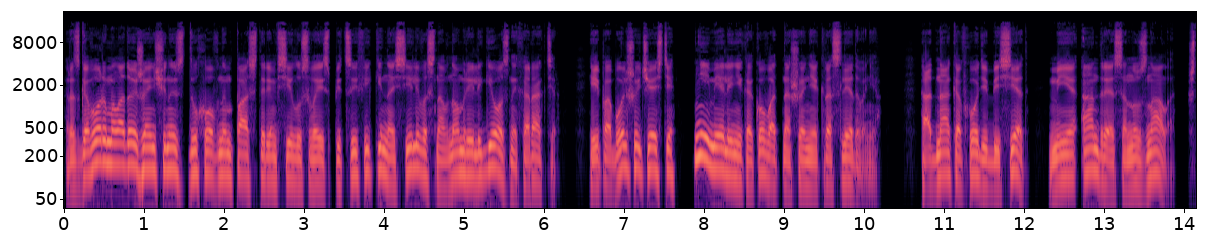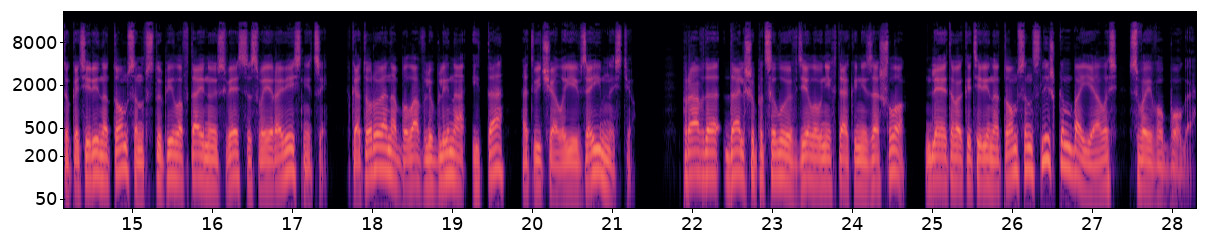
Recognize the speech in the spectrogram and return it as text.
Разговоры молодой женщины с духовным пастырем в силу своей специфики носили в основном религиозный характер и по большей части не имели никакого отношения к расследованию. Однако в ходе бесед Мия Андреасон узнала, что Катерина Томпсон вступила в тайную связь со своей ровесницей, в которую она была влюблена, и та отвечала ей взаимностью. Правда, дальше поцелуев дело у них так и не зашло. Для этого Катерина Томпсон слишком боялась своего бога.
